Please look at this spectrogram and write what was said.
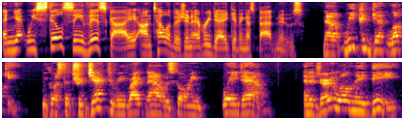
And yet we still see this guy on television every day giving us bad news. Now, we could get lucky because the trajectory right now is going way down. And it very well may be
